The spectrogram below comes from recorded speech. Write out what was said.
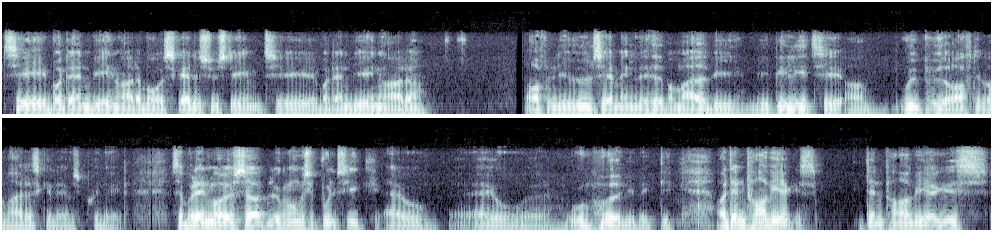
til hvordan vi indretter vores skattesystem, til hvordan vi indretter offentlige ydelser i almindelighed, hvor meget vi, vi er billige til at udbyde offentligt, hvor meget der skal laves privat. Så på den måde, så den økonomiske politik er jo, er jo øh, umådelig vigtig. Og den påvirkes. Den påvirkes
